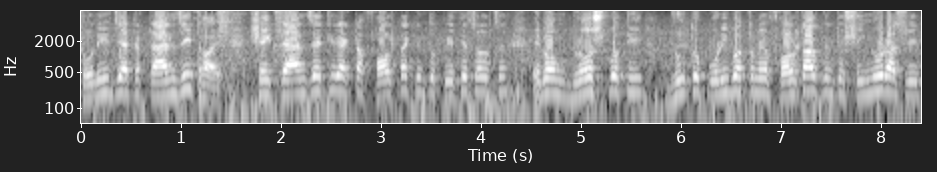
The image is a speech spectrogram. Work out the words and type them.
শনির যে একটা ট্রানজিট হয়, সেই ট্রানজিটের একটা ফলটা কিন্তু পেতে চলছে এবং বৃহস্পতি দ্রুত পরিবর্তনের ফলটাও কিন্তু সিংহ রাশির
